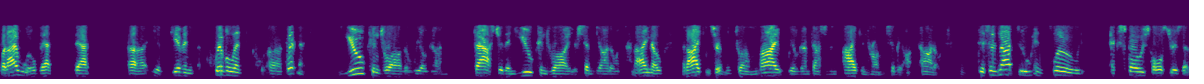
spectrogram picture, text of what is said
But I will bet that uh, if given equivalent uh, equipment, you can draw the wheel gun faster than you can draw your semi-auto. And I know that I can certainly draw my wheel gun faster than I can draw my semi-auto. This is not to include exposed holsters that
